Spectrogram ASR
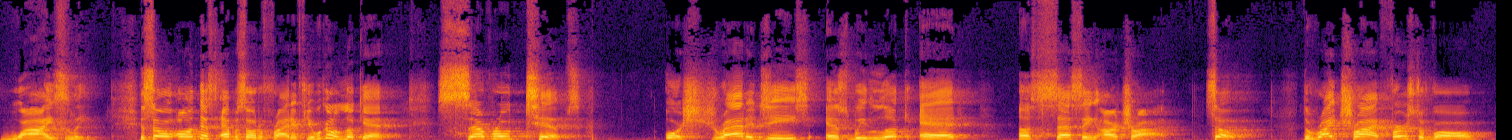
wisely. And so, on this episode of Friday Fuel, we're going to look at several tips or strategies as we look at assessing our tribe. So, the right tribe, first of all,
